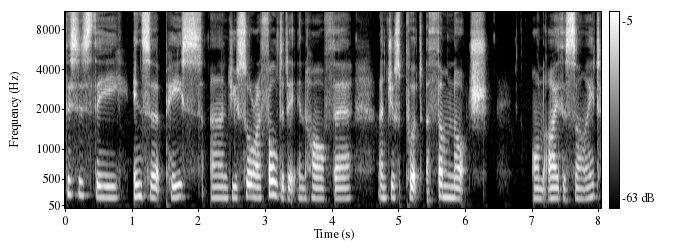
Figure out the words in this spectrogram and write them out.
This is the insert piece and you saw I folded it in half there and just put a thumb notch on either side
